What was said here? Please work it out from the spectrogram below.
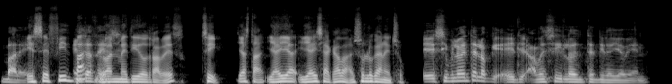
vale. ese feedback lo han metido otra vez. Sí, ya está, y ahí, se acaba. Eso es lo que han hecho. Eh, simplemente lo que, eh, a ver si lo he entendido yo bien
